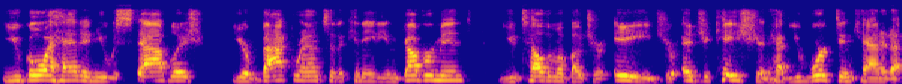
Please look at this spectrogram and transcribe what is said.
you go ahead and you establish your background to the Canadian government, you tell them about your age, your education. Have you worked in Canada?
